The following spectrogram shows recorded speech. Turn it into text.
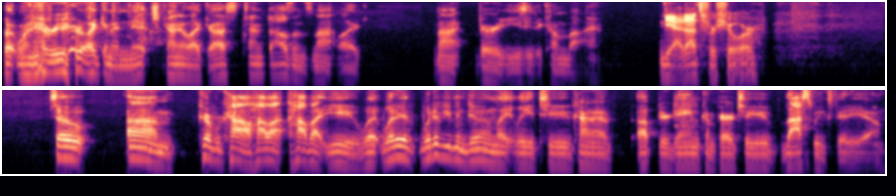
But whenever you're like in a niche, kind of like us, 10,000 is not like not very easy to come by. yeah, that's for sure. So, um, Cobra Kyle, how about how about you? What what have what have you been doing lately to kind of up your game compared to last week's video?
